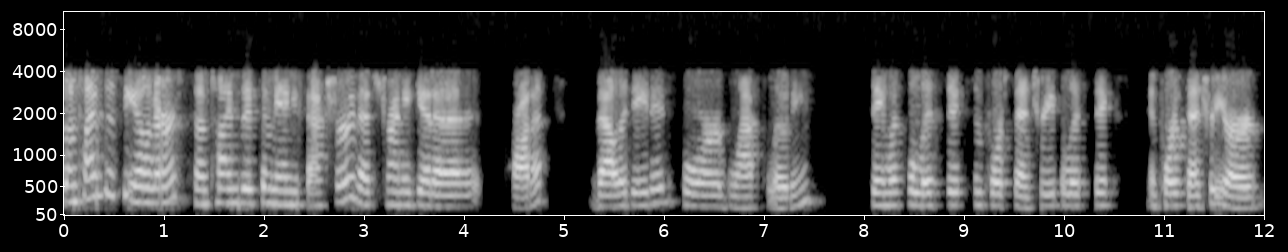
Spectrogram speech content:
Sometimes it's the owner, sometimes it's a manufacturer that's trying to get a product validated for blast loading. Same with ballistics and forced entry. Ballistics and forced entry are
